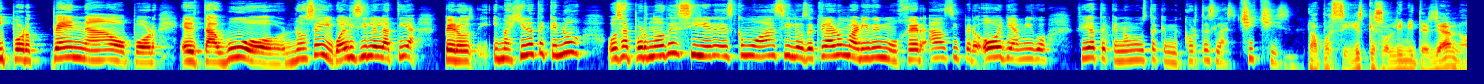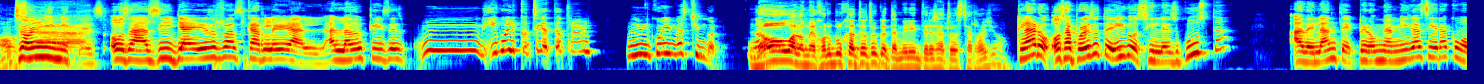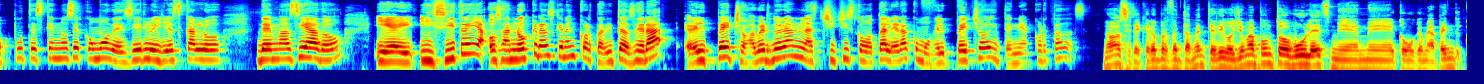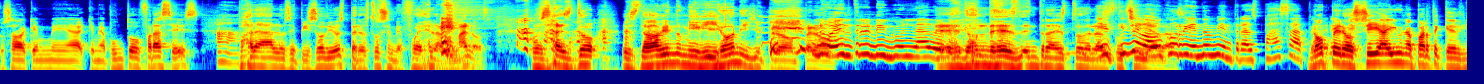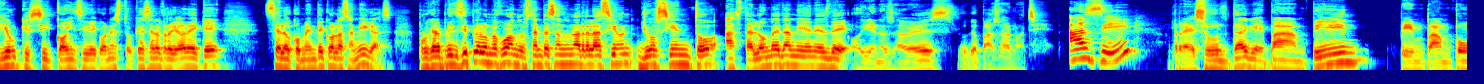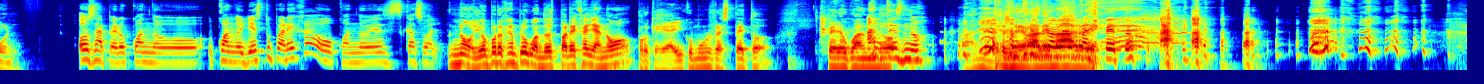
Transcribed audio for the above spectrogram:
y por pena o por el tabú o no sé, igual y sí le latía, pero imagínate que no, o sea, por no decir es como, ah, sí, los declaro marido y mujer, ah, sí, pero oye, amigo, fíjate que no me gusta que me cortes las chichis. No, pues sí, es que son límites ya, ¿no? O Son sea, límites. O sea, sí, ya es rascarle al, al lado que dices, "Mm, igual y consíguete otro güey más chingón. ¿no? No, a lo mejor búscate otro que también le interesa todo este rollo. Claro, o sea, por eso te digo, si les gusta, adelante. Pero mi amiga sí era como, puta, es que no sé cómo decirlo y ya escaló demasiado. Y, y sí traía, o sea, no creas que eran cortaditas, era el pecho. A ver, no eran las chichis como tal, era como el pecho y tenía cortadas. No, sí, te creo perfectamente. Digo, yo me apunto bullets, me, me- como que me, o sea, que, me, que me apunto frases Ajá. para los episodios, pero esto se me fue de las manos. O sea, esto, estaba viendo mi guion y yo, pero, pero no entra en ningún lado. eh, ¿dónde entra esto de las es que se va ocurriendo mientras pasa. No, pero sí hay una parte que el guion que sí coincide con esto, que es el rollo de que se lo comente con las amigas. Porque al principio, a lo mejor cuando está empezando una relación, yo siento, hasta el hombre también, es de, oye, no sabes lo que pasó anoche. ¿Ah, sí? Resulta que pam, pin, pim, pam, pum. O sea, pero cuando, cuando ya es tu pareja o cuando es casual. No, yo, por ejemplo, cuando es pareja ya no, porque hay como un respeto. Pero cuando. Antes no. Antes me Antes vale no madre. respeto.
